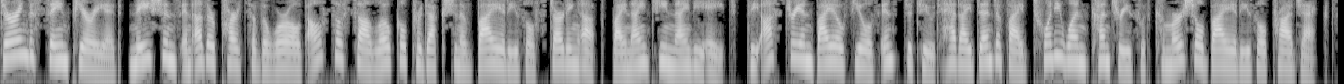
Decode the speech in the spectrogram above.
During the same period, nations in other parts of the world also saw local production of biodiesel starting up. By 1998, the Austrian Biofuels Institute had identified 21 countries with commercial biodiesel projects.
